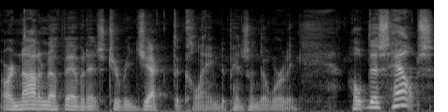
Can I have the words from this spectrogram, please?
or not enough evidence to reject the claim, depends on the wording. Hope this helps.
